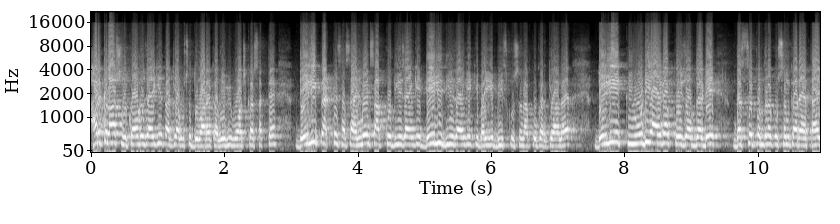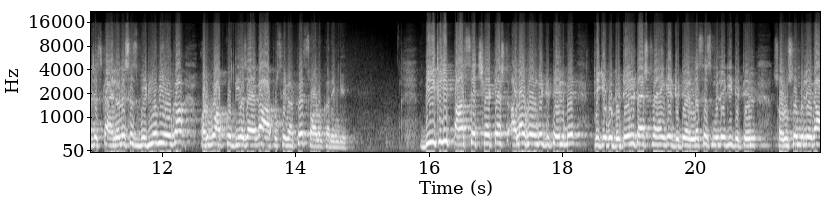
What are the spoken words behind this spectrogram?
हर क्लास रिकॉर्ड हो जाएगी ताकि आप उसे दोबारा कभी भी वॉच कर सकते हैं। डेली प्रैक्टिस असाइनमेंट्स आपको दिए जाएँगे। डेली दिए जाएँगे कि भाई ये 20 क्वेश्चन आपको करके आना है। डेली एक क्यूओडी आएगा क्विज ऑफ़ द डे 10 से 15 क्वेश्चन का रहता है, जिसका एनालिसिस वीडियो भी होगा और वो आपको दिया जाएगा। आप उसे घर पे सॉल्व करेंगे। वीकली पाँच से छह टेस्ट अलग होंगे डिटेल में। ठीक है, वो डिटेल टेस्ट रहेंगे डिटेल एनालिसिस मिलेगी डिटेल सॉल्यूशन मिलेगा।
